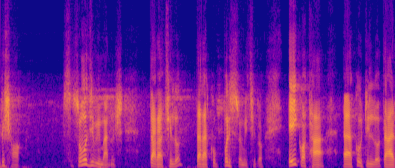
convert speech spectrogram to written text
কৃষক, শ্রমজীবী মানুষ, তারা ছিল। তারা খুব পরিশ্রমী ছিল। এই কথা কৌটিল্য তার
